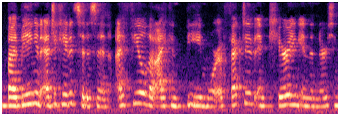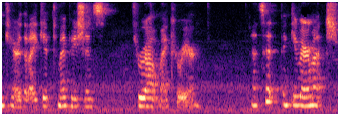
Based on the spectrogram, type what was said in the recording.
By being an educated citizen, I feel that I can be more effective in caring in the nursing care that I give to my patients throughout my career. That's it. Thank you very much.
